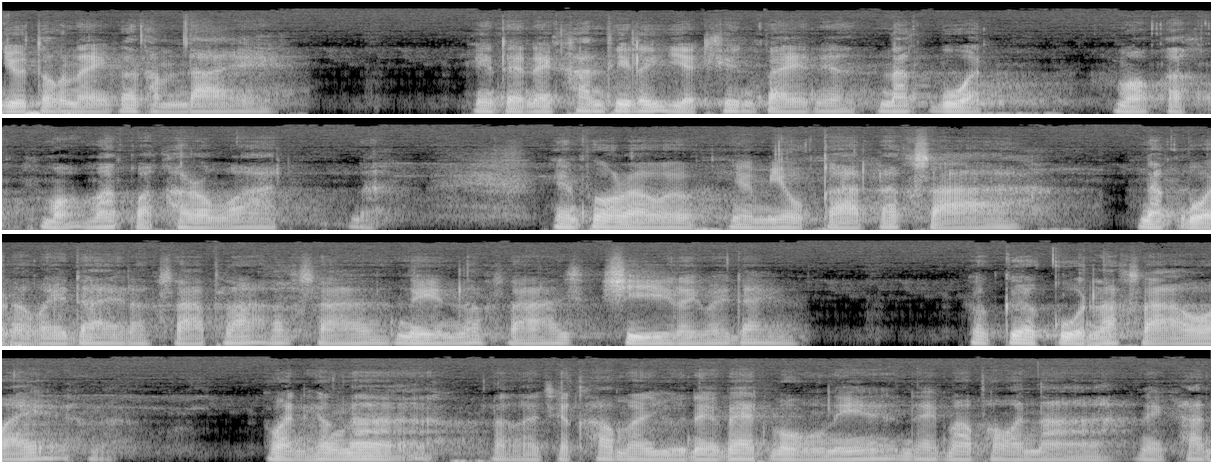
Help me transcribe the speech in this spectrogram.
อยู่ตรงไหนก็ทำได้เพียงแต่ในขั้นที่ละเอียดขึ้นไปเนี่ยนักบวชเหมาะกับเหมาะมากกว่าคารวาสนะงั้นพวกเรายังมีโอกาสรักษานักบวชเอาไว้ได้ รักษาพระรักษาเนนรักษาชีอะไรไว้ได้ ก็เกื้อกูลรักษาเอาไว้ วันข้างหน้า เราอาจจะเข้ามาอยู่ในแวดวงนี้ได้มาภาวนาในขั้น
